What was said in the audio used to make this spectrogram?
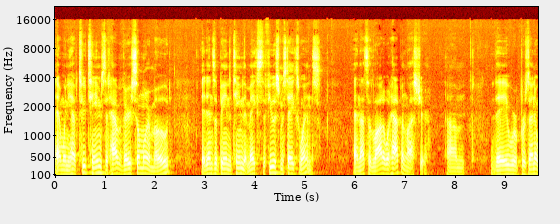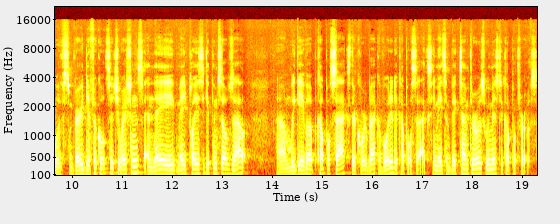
And when you have two teams that have a very similar mode, it ends up being the team that makes the fewest mistakes wins. And that's a lot of what happened last year. Um, they were presented with some very difficult situations, and they made plays to get themselves out. Um, we gave up a couple sacks. Their quarterback avoided a couple sacks. He made some big time throws. We missed a couple throws.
